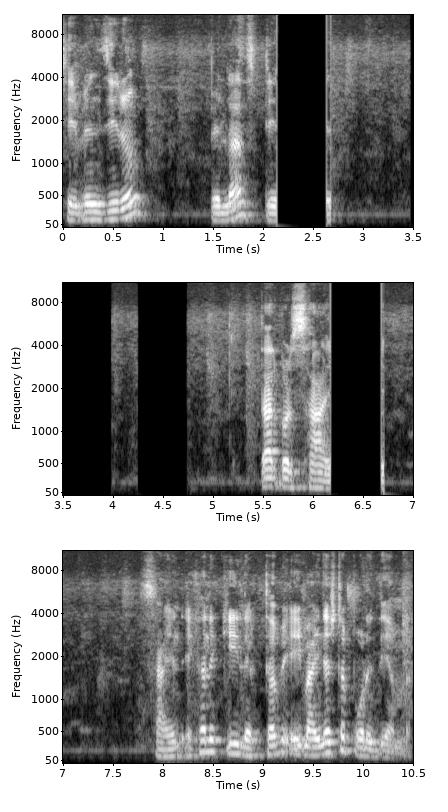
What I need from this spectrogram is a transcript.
seven zero plus ten তারপর সাইন সাইন এখানে কি লিখতে হবে? এই মাইনাসটা পরে দিই আমরা।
